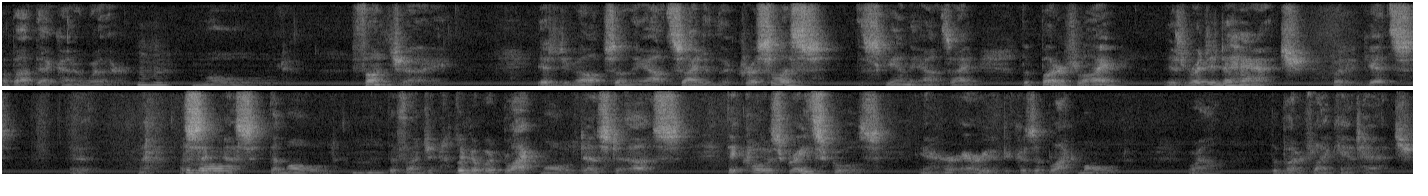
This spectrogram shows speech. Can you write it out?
about that kind of weather. Mm-hmm. Mold, fungi. It develops on the outside of the chrysalis, the skin, the outside. The butterfly is ready to hatch, but it gets uh, a The mold. sickness, the mold, the fungi. Look at what black mold does to us. They closed grade schools in her area because of black mold. Well, the butterfly can't hatch.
